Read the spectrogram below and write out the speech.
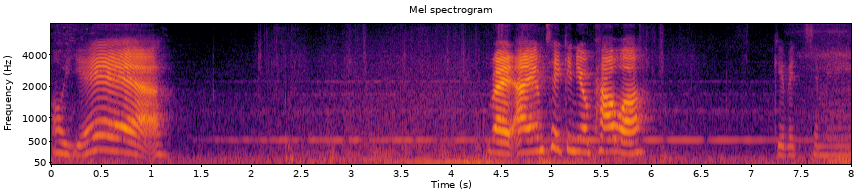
Oh yeah. Right, I am taking your power. Give it to me.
